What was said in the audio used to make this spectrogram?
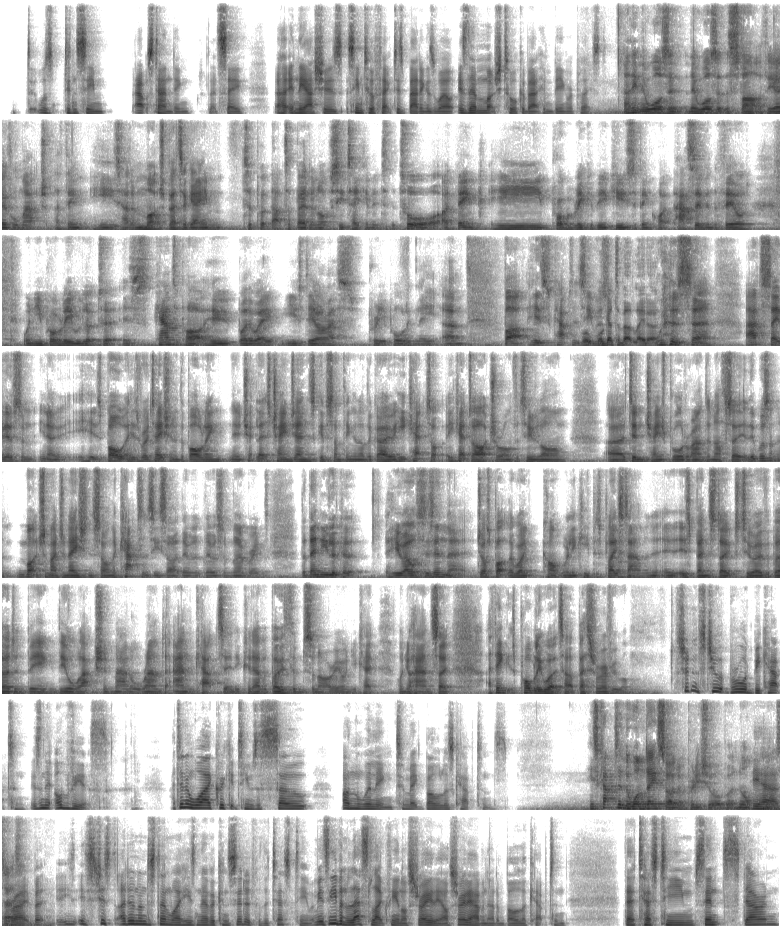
was didn't seem outstanding. Let's say. Uh, in the Ashes, seemed to affect his batting as well. Is there much talk about him being replaced? I think there was at there was at the start of the Oval match. I think he's had a much better game to put that to bed and obviously take him into the tour. I think he probably could be accused of being quite passive in the field. When you probably looked at his counterpart, who by the way used DRS pretty appallingly, um, but his captaincy We'll, was we'll get to that later. was uh, I have to say there's some you know his bowl his rotation of the bowling you know ch- let's change ends give something another go. He kept he kept Archer on for too long uh, didn't change Broad around enough. So there wasn't much imagination. So on the captaincy side there were there were some murmurings. But then you look at who else is in there. Jos Buttler won't can't really keep his place down. And is Ben Stokes too overburdened being the all action man all rounder and captain? It could have a Botham scenario on your on your hands. So I think it's probably worked out best for everyone. Shouldn't Stuart Broad be captain? Isn't it obvious? I don't know why cricket teams are so unwilling to make bowlers captains. He's captain the one day side, I'm pretty sure, but not. He not has, Test. right? But it's it's just I don't understand why he's never considered for the Test team. I mean, it's even less likely in Australia. Australia haven't had a bowler captain their Test team since Darren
